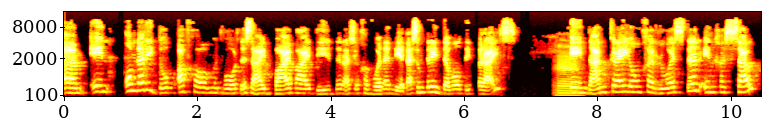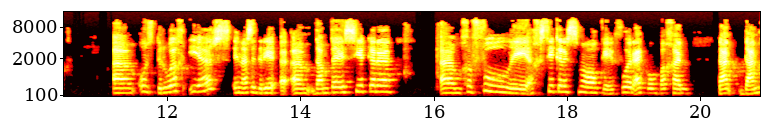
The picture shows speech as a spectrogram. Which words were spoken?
Um en omdat die dop afgehaal moet word, is hy baie baie duurder as jou gewone neut. Hy's omtrent dubbel die prys. Uh. En dan kry jy hom gerooster en gesout. Um ons droog eers en as dit um dan moet hy 'n sekere um gevoel hê, 'n sekere smaak hê voor ek hom begin dan dan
